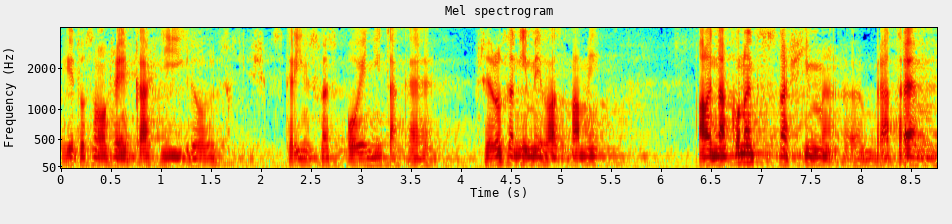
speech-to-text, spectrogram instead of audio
je to samozřejmě každý, kdo, s kterým jsme spojeni také přirozenými vazbami, ale nakonec s naším eh, bratrem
